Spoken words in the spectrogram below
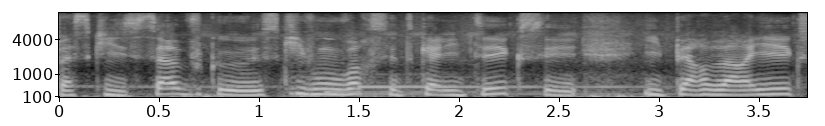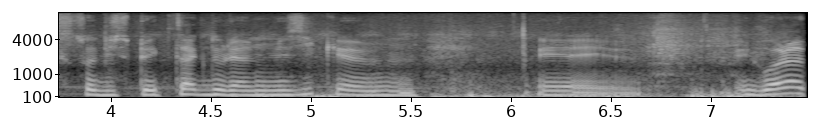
parce qu'ils savent que ce qu'ils vont voir, c'est de qualité, que c'est hyper varié, que ce soit du spectacle, de la musique. Et, voilà,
